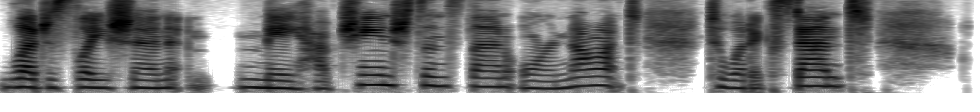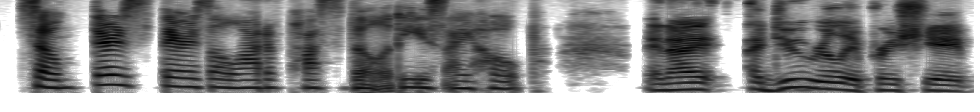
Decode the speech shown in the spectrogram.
legislation may have changed since then or not, to what extent. So there's there's a lot of possibilities, I hope. And I I do really appreciate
